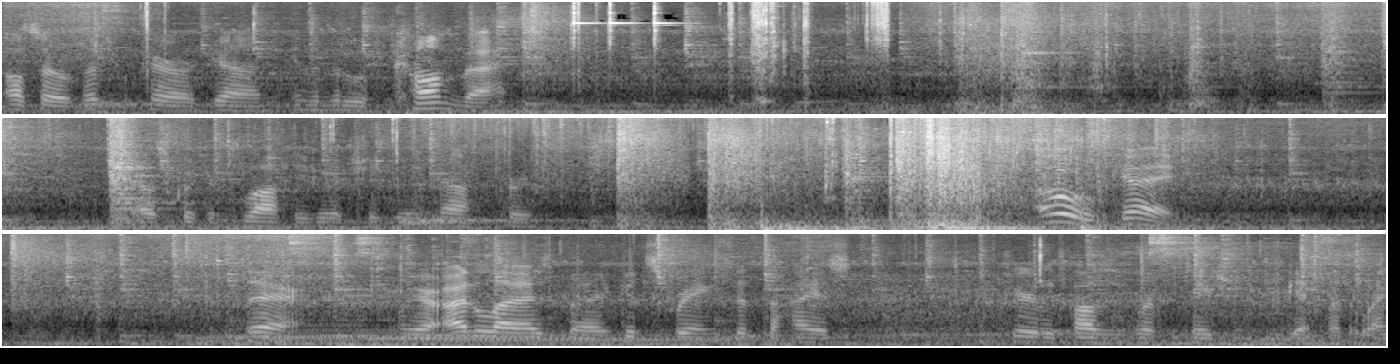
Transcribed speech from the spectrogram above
Also, let's prepare our gun in the middle of combat. That was quick and sloppy, but it should be enough for... Okay! There. We are idolized by Goodsprings. That's the highest purely positive reputation you can get, by the way.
